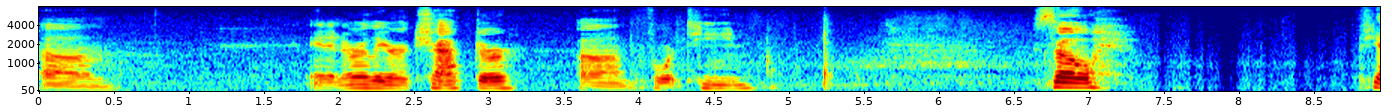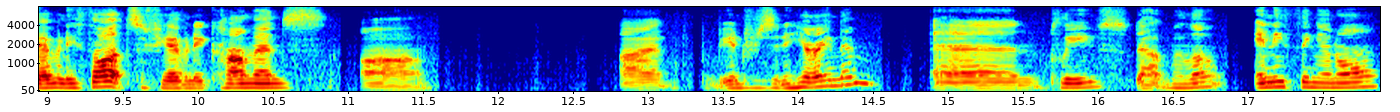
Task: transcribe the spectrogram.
um, in an earlier chapter, um, 14. So, if you have any thoughts, if you have any comments, uh, I would be interested in hearing them. And please, down below, anything at all.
